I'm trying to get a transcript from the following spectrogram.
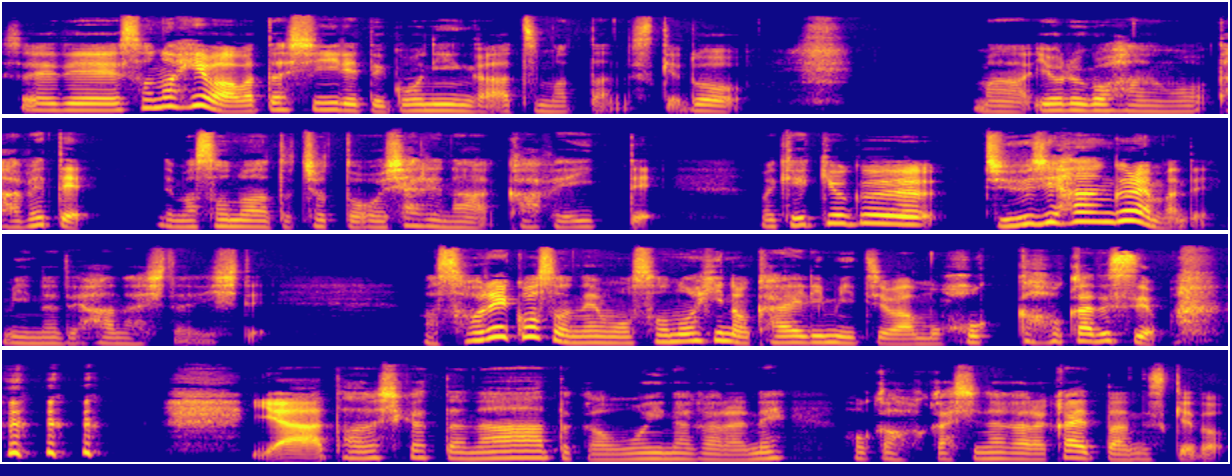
それで、その日は私入れて5人が集まったんですけど、まあ夜ご飯を食べて、で、まあその後ちょっとおしゃれなカフェ行って、まあ結局10時半ぐらいまでみんなで話したりして、まあそれこそね、もうその日の帰り道はもうほっかほかですよ。いやー楽しかったなーとか思いながらね、ほかほかしながら帰ったんですけど、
